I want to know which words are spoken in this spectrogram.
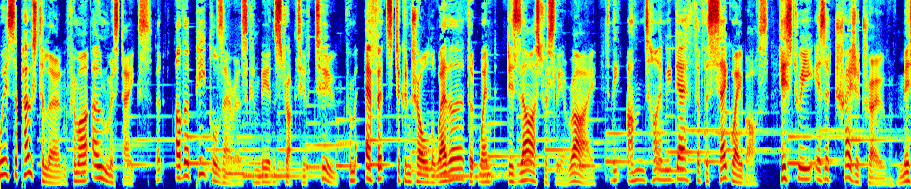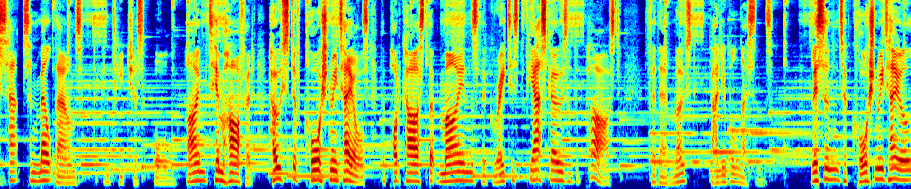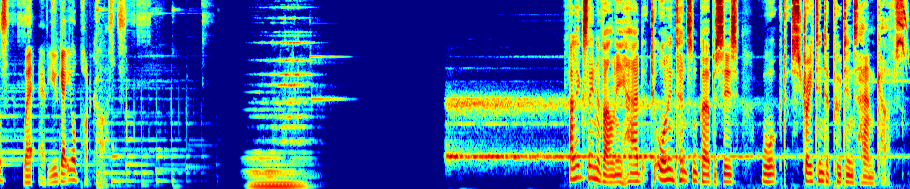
We're supposed to learn from our own mistakes, but other people's errors can be instructive too. From efforts to control the weather that went disastrously awry to the untimely death of the Segway boss, history is a treasure trove of mishaps and meltdowns that can teach us all. I'm Tim Harford, host of Cautionary Tales, the podcast that mines the greatest fiascos of the past for their most valuable lessons. Listen to Cautionary Tales wherever you get your podcasts. Alexei Navalny had, to all intents and purposes, walked straight into Putin's handcuffs.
